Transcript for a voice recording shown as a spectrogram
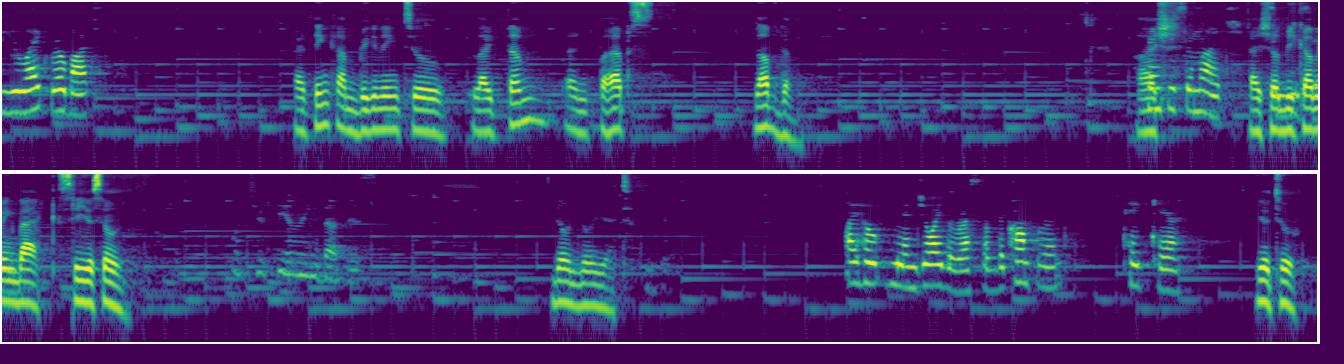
do you like robots? I think I'm beginning to like them and perhaps love them. I, Thank you so much. I shall See be coming soon. back. See you soon. What's your feeling about this? Don't know yet. I hope you enjoy the rest of the conference. Take care. You too.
